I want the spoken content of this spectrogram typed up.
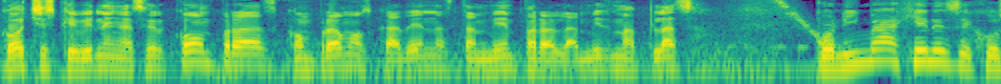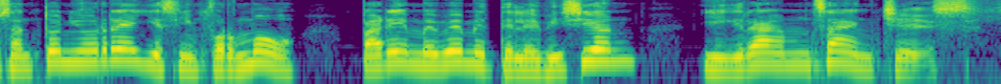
coches que vienen a hacer compras, compramos cadenas también para la misma plaza. Con imágenes de José Antonio Reyes informó para MBM Televisión y Graham Sánchez.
